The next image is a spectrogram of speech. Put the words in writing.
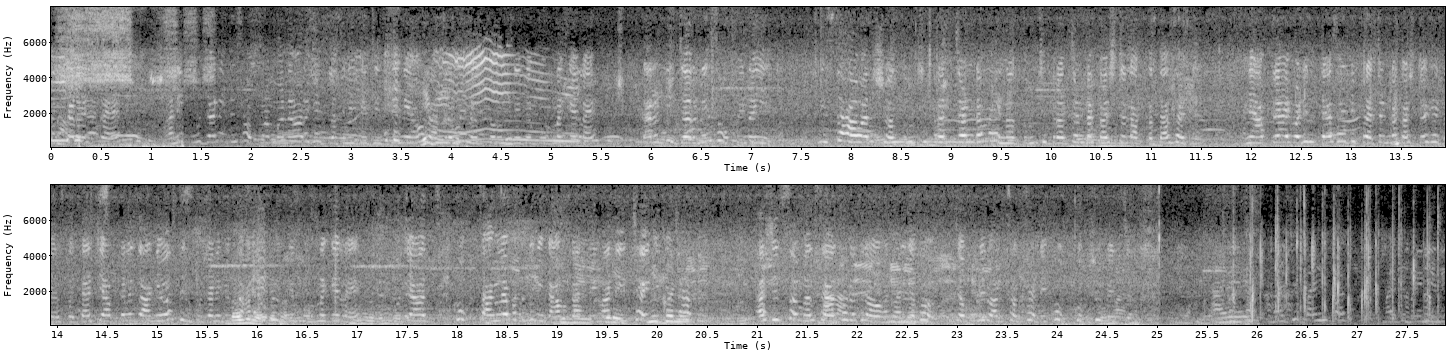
आणि पूजाने ते स्वप्न मनावर घेतलं तिने ते जिद्दीने एवढं मेहनत करून तिने ते पूर्ण केलंय. कारण ती जर्नी सोपी नाही ही सहा वर्ष तुमची प्रचंड मेहनत तुमची प्रचंड कष्ट लागतात त्यासाठी. आणि आपले आई वडील त्यासाठी प्रचंड कष्ट घेत असतात. त्याची आपल्याला जाणीव असतील पूजाने पूर्ण केलंय. पूजा आज खूप चांगल्या पद्धतीने काम करते. माझी इच्छा आहे की अशीच समस्या घडत राहावं आणि तिच्या भ- तिच्या पुढील वाटचालीसाठी खूप खूप शुभेच्छा आणि माझी बहीण पण माझ्या बहिणीने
